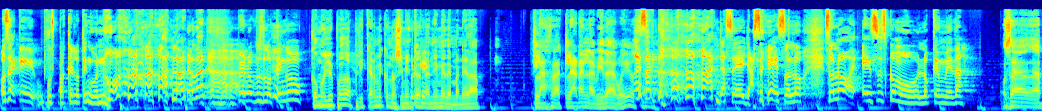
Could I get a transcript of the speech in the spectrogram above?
O sea que, pues, ¿para qué lo tengo? No, la verdad. Pero pues lo tengo. Como yo puedo aplicar mi conocimiento en anime de manera clara, clara en la vida, güey. o sea, Exacto. ya sé, ya sé. Solo, solo eso es como lo que me da. O sea,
